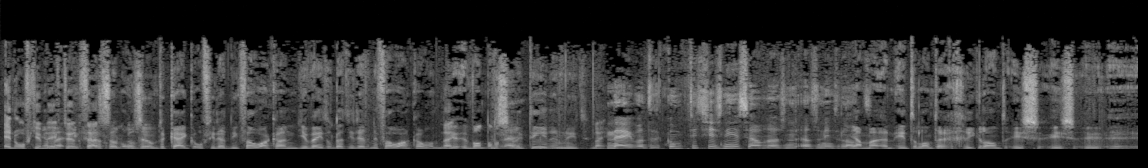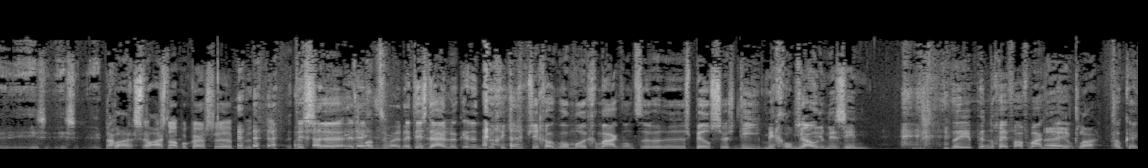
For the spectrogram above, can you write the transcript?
En of je hem Ja, eventueel ik vind het zo'n onzin om te kijken of hij dat niveau aan kan. Je weet toch dat hij dat niveau aan kan? Want, Nee. je- want anders Nee. selecteer je hem niet. Nee. Nee, want de competitie is niet hetzelfde als een, als een interland. Ja, maar een interland tegen Griekenland is, is, eh, eh, is, is Nou, qua goed, we snappen elkaars eh, punt. Het is, het eh, het, eens worden. Duidelijk. En het bruggetje is op zich ook wel mooi gemaakt. Want eh speelsters die Meer gewoon midden in zouden... de zin. Wil je je punt nog even afmaken? Nee, Leo? klaar. Oké.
